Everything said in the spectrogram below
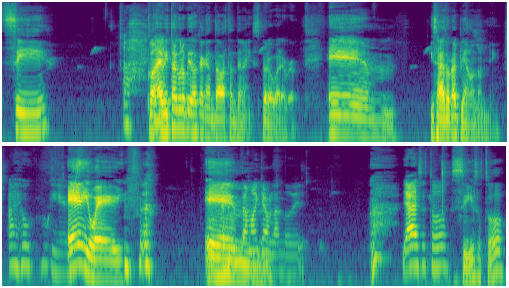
Sí. Ah, He visto algunos videos que canta bastante nice, pero whatever. Em, y sabe tocar piano también. Ay, who, who cares? Anyway. Em, Estamos aquí hablando de Ya, eso es todo. Sí, eso es todo.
